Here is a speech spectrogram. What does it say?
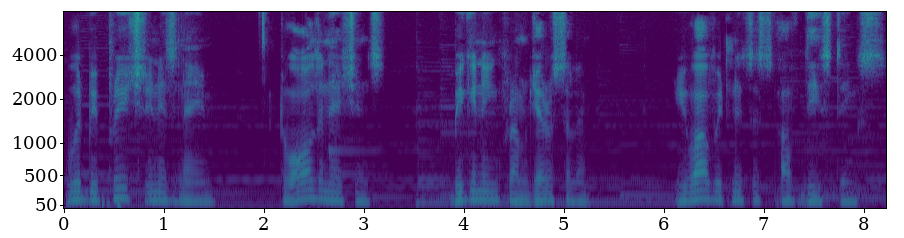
would be preached in his name to all the nations, beginning from Jerusalem. You are witnesses of these things.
